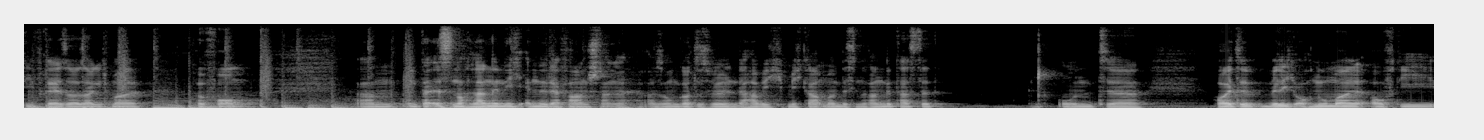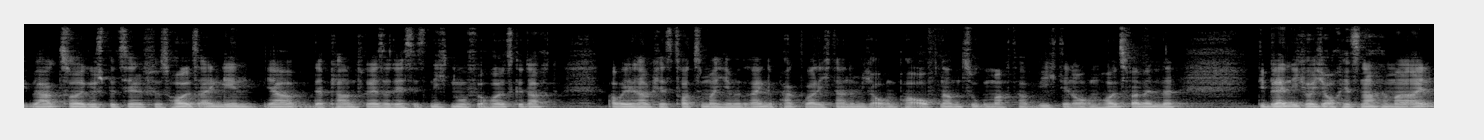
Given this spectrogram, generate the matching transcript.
die Fräser, sage ich mal, performen. Ähm, und da ist noch lange nicht Ende der Fahnenstange. Also um Gottes Willen, da habe ich mich gerade mal ein bisschen rangetastet. Und äh, Heute will ich auch nur mal auf die Werkzeuge speziell fürs Holz eingehen. Ja, der Planfräser, der ist jetzt nicht nur für Holz gedacht, aber den habe ich jetzt trotzdem mal hier mit reingepackt, weil ich da nämlich auch ein paar Aufnahmen zugemacht habe, wie ich den auch im Holz verwende. Die blende ich euch auch jetzt nachher mal ein.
